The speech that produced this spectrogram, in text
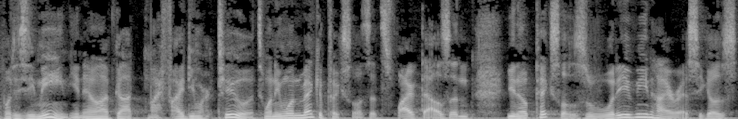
what does he mean? You know, I've got my 5D Mark II, 21 megapixels. It's 5,000, you know, pixels. What do you mean high res? He goes,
